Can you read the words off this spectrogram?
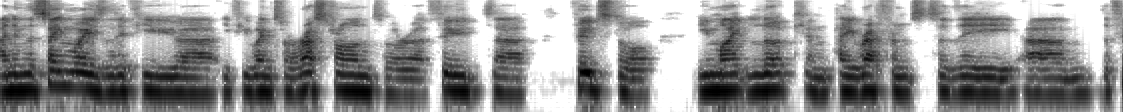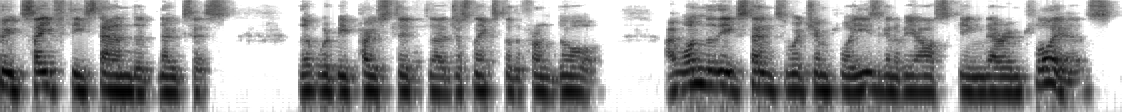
And in the same ways that if you, uh, if you went to a restaurant or a food, uh, food store, you might look and pay reference to the, um, the food safety standard notice that would be posted uh, just next to the front door. I wonder the extent to which employees are going to be asking their employers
